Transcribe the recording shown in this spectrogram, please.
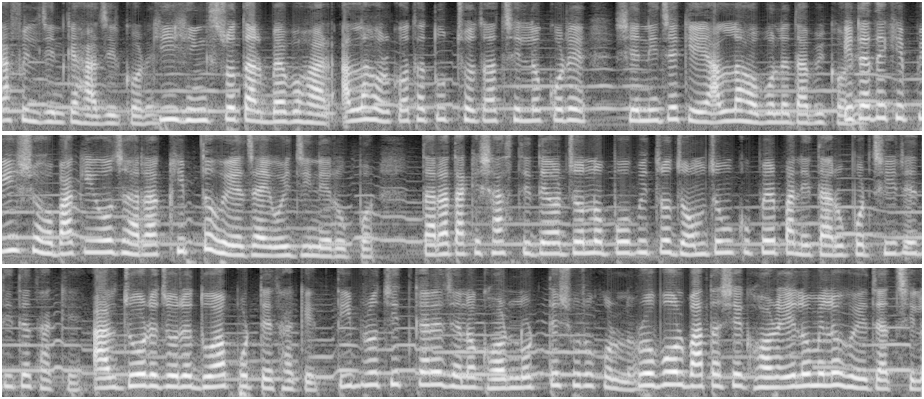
কাফিল জিনকে হাজির করে। কি হিংস্রতার ব্যবহার। আল্লাহর কথা তুচ্ছ তাচ্ছিল্য করে সে নিজেকে আল্লাহ বলে দাবি করে। এটা দেখে পীর সহ বাকি ওঝারা ক্ষিপ্ত হয়ে যায় ওই জিনের উপর। তারা তাকে শাস্তি দেওয়ার জন্য পবিত্র জমজম কূপের পানি তার উপর ছিঁড়ে দিতে থাকে আর জোরে জোরে দোয়া পড়তে থাকে। তীব্র চিৎকারে যেন ঘর নড়তে শুরু করল। প্রবল বাতাসে ঘর এলোমেলো হয়ে যাচ্ছিল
